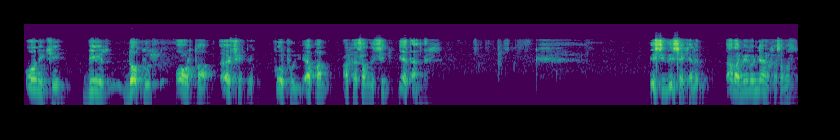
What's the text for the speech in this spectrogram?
12, 1, 9 orta ölçekli kupon yapan arkadaşlarımız için yeterlidir. Bir şimdi çekelim. Daha da bir oynayan arkadaşımız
